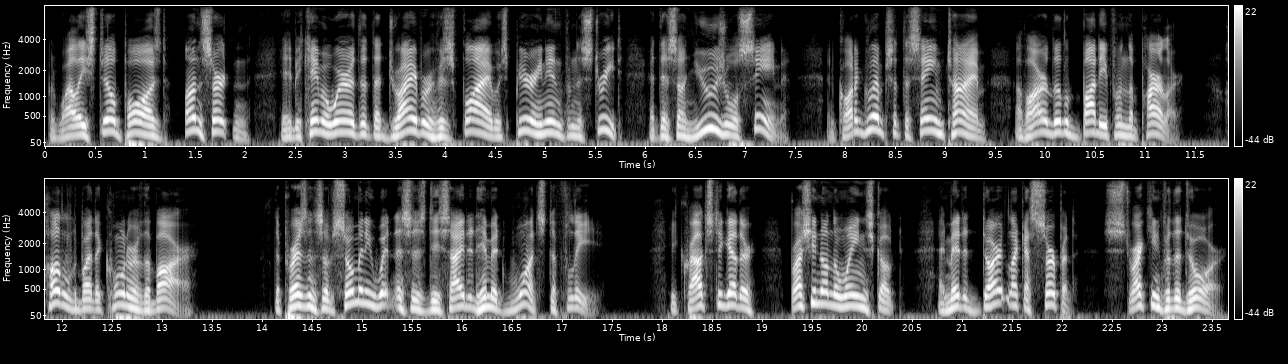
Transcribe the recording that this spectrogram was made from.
but while he still paused, uncertain, he became aware that the driver of his fly was peering in from the street at this unusual scene, and caught a glimpse at the same time of our little body from the parlor, huddled by the corner of the bar. The presence of so many witnesses decided him at once to flee. He crouched together, brushing on the wainscot, and made a dart like a serpent, striking for the door.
